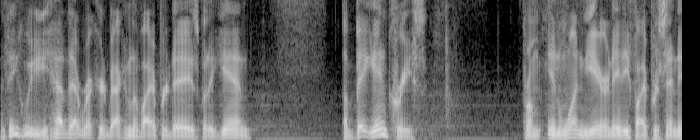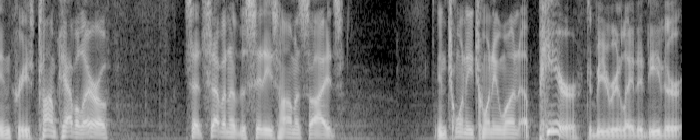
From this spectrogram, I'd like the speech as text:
I think we had that record back in the Viper days, but again, a big increase from in one year, an 85% increase. Tom Cavallero said seven of the city's homicides in 2021 appear to be related to either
